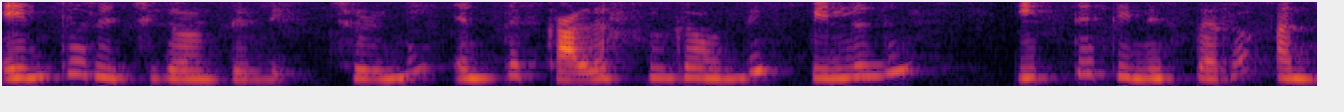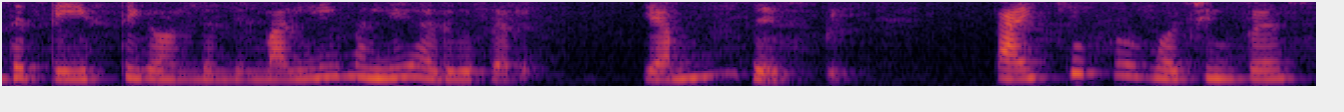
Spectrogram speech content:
ఎంతో రుచిగా ఉంటుంది. చూడండి ఎంత కలర్ఫుల్గా ఉంది. పిల్లలు ఇట్టే తినేస్తారో అంత టేస్టీగా ఉంటుంది. మళ్ళీ మళ్ళీ అడుగుతారు. ఎం recipe. Thank you for watching friends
